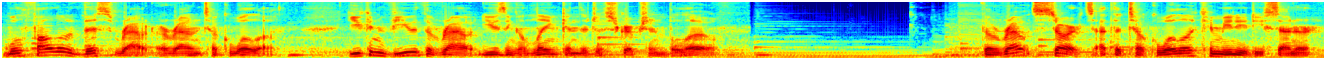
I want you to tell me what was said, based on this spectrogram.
We'll follow this route around Tukwila. You can view the route using a link in the description below. The route starts at the Tukwila Community Center.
